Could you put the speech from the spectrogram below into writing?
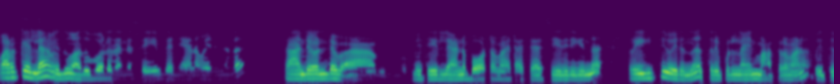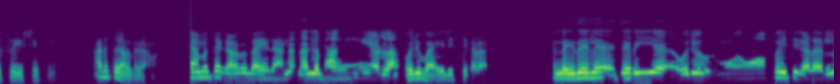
വർക്കെല്ലാം ഇതും അതുപോലെ തന്നെ സെയിം തന്നെയാണ് വരുന്നത്. സാൻഡോണിന്റെ മെറ്റീരിയലാണ് ബോട്ടമായിട്ട് അറ്റാച്ച് ചെയ്തിരിക്കുന്നത്. റേറ്റ് വരുന്നത് ട്രിപ്പിൾ നയൻ മാത്രമാണ് വിത്ത് ഫ്രീ ഷിപ്പിംഗ് അടുത്ത കളർ കാണാം. രണ്ടാമത്തെ കളർ ഇതാണ് നല്ല ഭംഗിയുള്ള ഒരു വയലറ്റ് കളർ. ഉണ്ട് ഇതിൽ ചെറിയ ഒരു ഓഫ് വൈറ്റ് കളറിൽ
